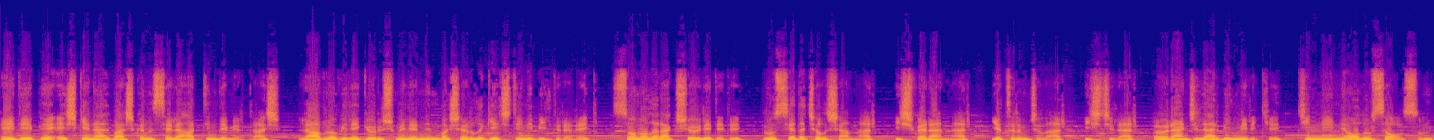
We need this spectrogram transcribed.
HDP eş genel başkanı Selahattin Demirtaş, Lavrov ile görüşmelerinin başarılı geçtiğini bildirerek, son olarak şöyle dedi, Rusya'da çalışanlar, işverenler, yatırımcılar, işçiler, öğrenciler bilmeli ki, kimliği ne olursa olsun,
